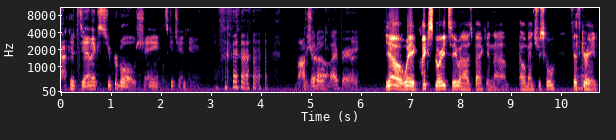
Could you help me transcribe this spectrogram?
Academic Super Bowl, Shane. Let's get you in here. the good old trial. library. Yo, wait, quick story too. When I was back in uh, elementary school, 5th Mhm. grade,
